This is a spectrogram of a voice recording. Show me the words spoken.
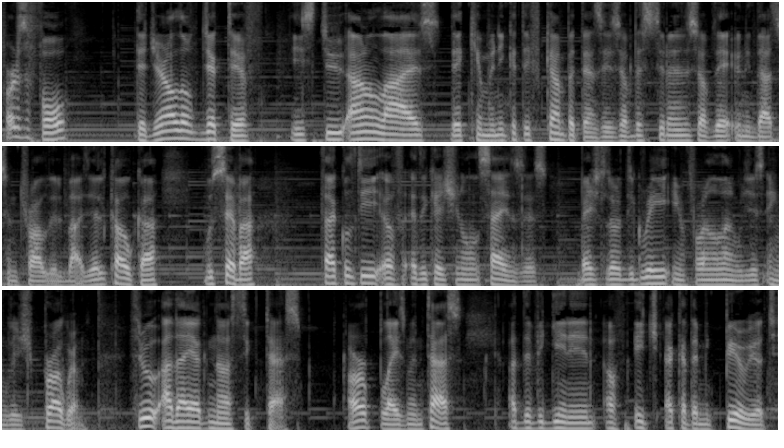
First of all, the general objective is to analyze the communicative competencies of the students of the Unidad Central del Valle del Cauca, UCEVA, Faculty of Educational Sciences, Bachelor Degree in Foreign Languages English program through a diagnostic test or placement test at the beginning of each academic period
